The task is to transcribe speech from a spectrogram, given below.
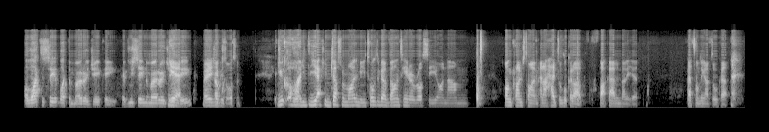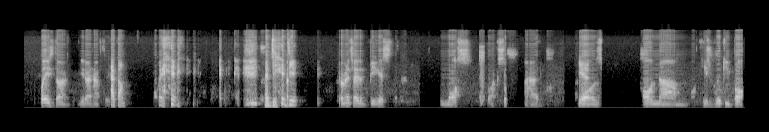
I like to see it like the MotoGP. Have you seen the MotoGP? Yeah. MotoGP is awesome. You, oh, you, you actually just reminded me. You talked about Valentino Rossi on um on Crunch Time, and I had to look it up. Fuck, I haven't done it yet. That's something I have to look at. Please don't. You don't have to. How come? do, you- do I'm going to tell you the biggest loss, like sort of I had, yeah. was on um, his rookie box,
